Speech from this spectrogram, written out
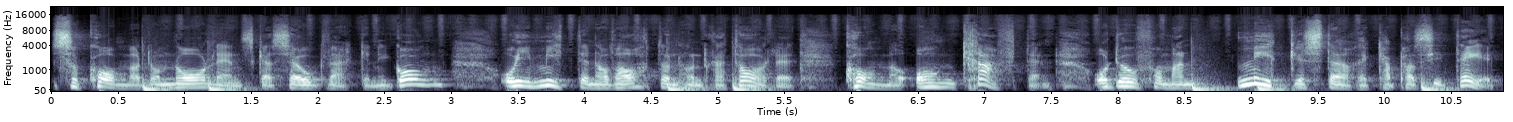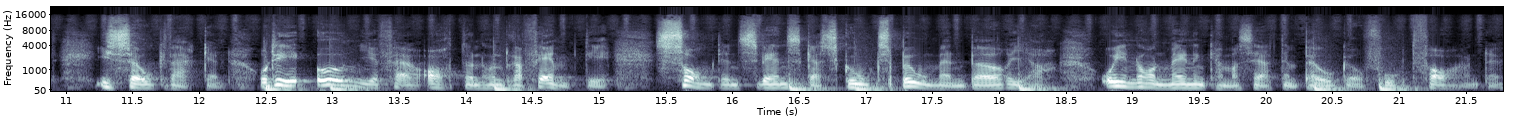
så kommer de norrländska sågverken igång och i mitten av 1800-talet kommer ångkraften och då får man mycket större kapacitet i sågverken. Och det är ungefär 1850 som den svenska skogsboomen börjar. Och i någon mening kan man säga att den pågår fortfarande.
